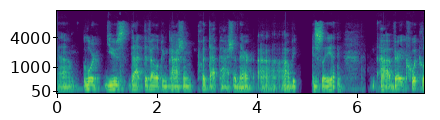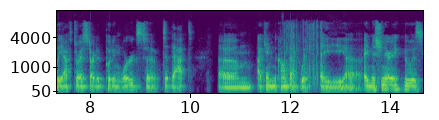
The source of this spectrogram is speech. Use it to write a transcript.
um, the Lord used that developing passion, put that passion there, uh, obviously, and uh, very quickly after I started putting words to to that, um, I came into contact with a uh, a missionary who was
